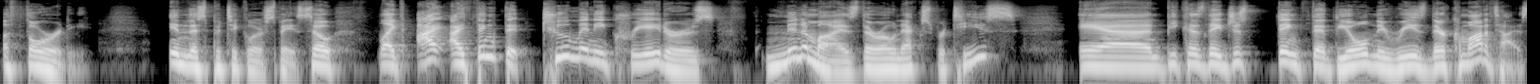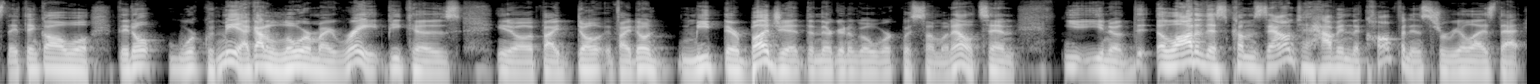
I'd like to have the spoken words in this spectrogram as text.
authority in this particular space. So like I, I think that too many creators minimize their own expertise and because they just think that the only reason they're commoditized. They think oh well they don't work with me. I got to lower my rate because you know if i don't if i don't meet their budget then they're going to go work with someone else. And you, you know th- a lot of this comes down to having the confidence to realize that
